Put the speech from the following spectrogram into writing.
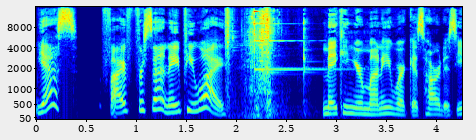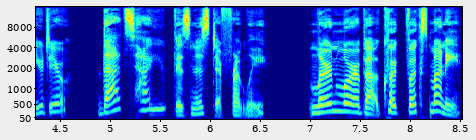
Yes, 5% APY. Making your money work as hard as you do? That's how you business differently. Learn more about QuickBooks Money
